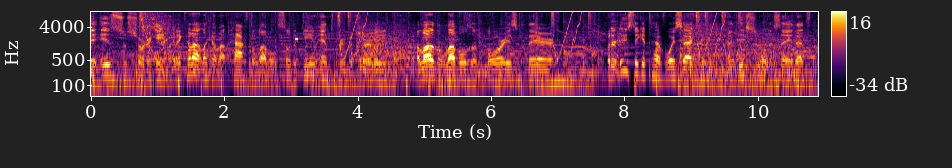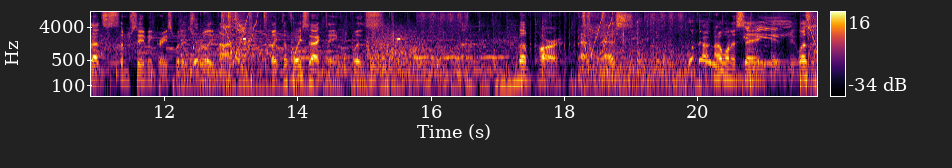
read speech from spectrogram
it is a shorter game. And they cut out like about half the levels. So the game ends prematurely. A lot of the levels and lore isn't there. But at least they get to have voice acting. At least you want to say that's that's some saving grace, but it's really not. Like the voice acting was uh, subpar at best. I, I want to say it, it wasn't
